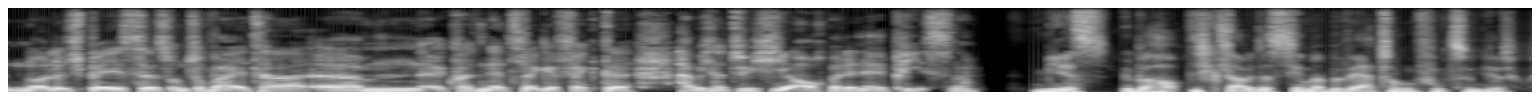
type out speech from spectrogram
Knowledge Bases und so weiter, ähm, quasi Netzwerkeffekte, habe ich natürlich hier auch bei den LPs. Ne? Mir ist überhaupt nicht klar, wie das Thema Bewertung funktioniert.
